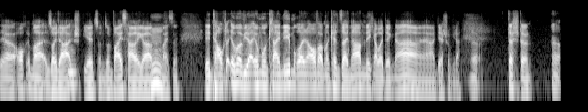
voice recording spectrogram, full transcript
der auch immer Soldaten mhm. spielt, so, so ein weißhaariger, mhm. weißt du. Den taucht immer wieder irgendwo in kleinen Nebenrollen auf, aber man kennt seinen Namen nicht, aber denkt, ah, ja, der schon wieder. Ja. Das stimmt. Ja.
